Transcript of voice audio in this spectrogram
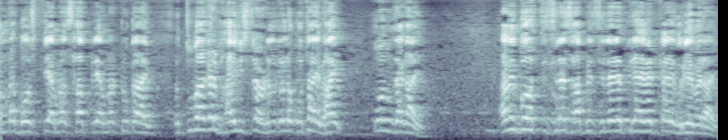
আমরা বস্তি, আমরা ছাপড়ি, আমরা টুকাই। তোমাকে ফাইভ স্টার হোটেলগুলো কোথায় ভাই? কোন জায়গায়? আমি বস্তি ছেলে, ছাপড়ি ছেলে প্রাইভেট কারে ঘুরে বেড়াই।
